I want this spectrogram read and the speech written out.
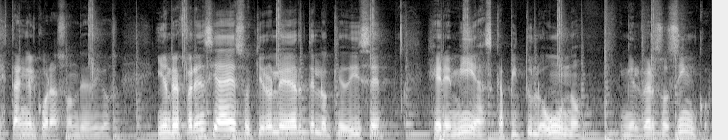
está en el corazón de Dios. Y en referencia a eso, quiero leerte lo que dice Jeremías capítulo 1 en el verso 5.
